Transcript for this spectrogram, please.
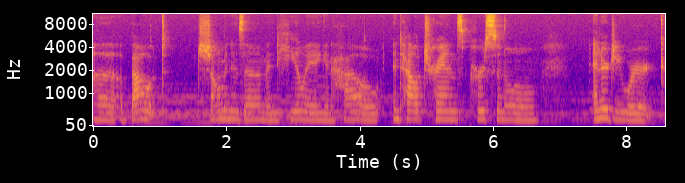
uh, about shamanism and healing and how and how transpersonal energy work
